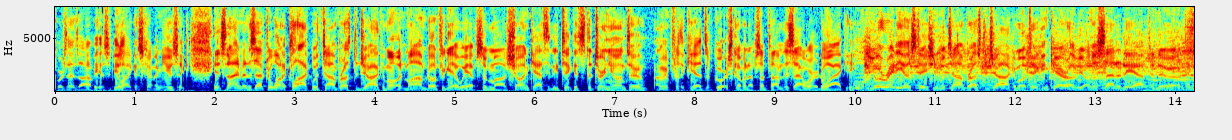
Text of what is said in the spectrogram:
Course, that's obvious if you like his kind of music. It's nine minutes after one o'clock with Tom Giacomo. And, Mom, don't forget, we have some uh, Shaun Cassidy tickets to turn you on to. I mean, for the kids, of course, coming up sometime this hour at Wacky. Your radio station with Tom Giacomo taking care of you on a Saturday afternoon. And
